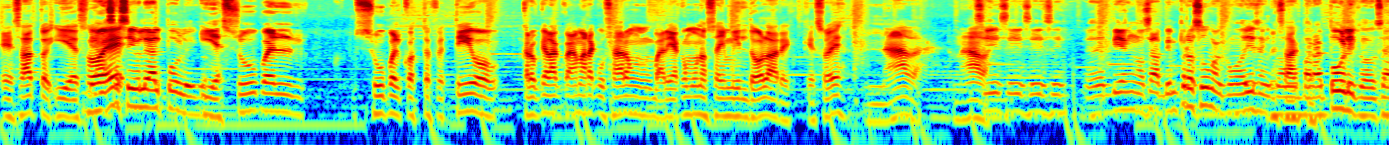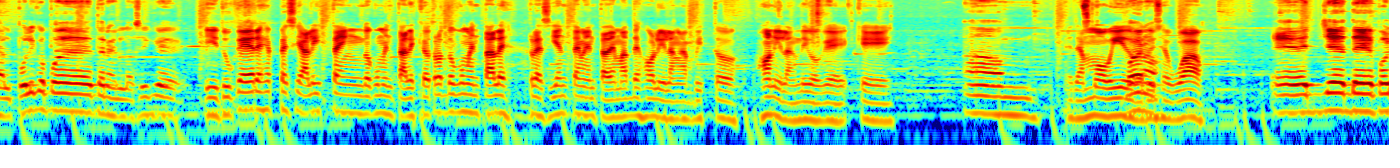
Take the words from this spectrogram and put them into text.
Exacto, y eso es... accesible al público. Y es súper, súper costo efectivo. Creo que la cámara que usaron valía como unos 6 mil dólares, que eso es nada. Nada. Sí, sí, sí, sí. Es bien, o sea, bien prosumer, como dicen, para el público. O sea, el público puede tenerlo, así que... Y tú que eres especialista en documentales, ¿qué otros documentales recientemente, además de Honeyland, has visto? Honeyland, digo, que, que, um, te han movido, bueno, dices, wow. Eh, de, por,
